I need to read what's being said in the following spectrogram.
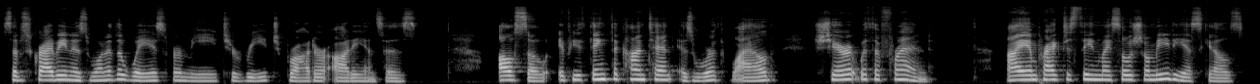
Subscribing is one of the ways for me to reach broader audiences. Also, if you think the content is worthwhile, share it with a friend I am practicing my social media skills,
